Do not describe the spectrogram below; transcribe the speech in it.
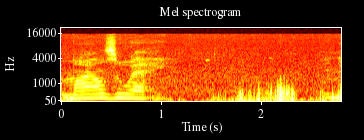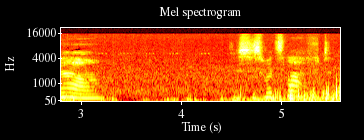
from miles away. And now, this is what's left.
